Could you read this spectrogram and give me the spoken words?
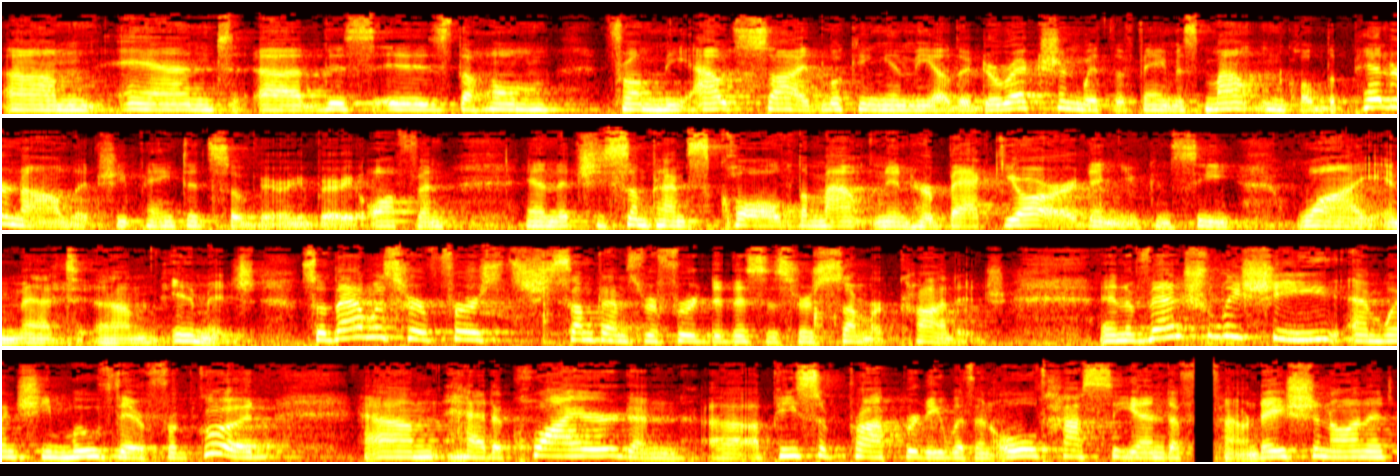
Um, and uh, this is the home from the outside looking in the other direction with the famous mountain called the Pedernal that she painted so very, very often, and that she sometimes called the mountain in her backyard, and you can see why in that um, image. So that was her first, she sometimes referred to this as her summer cottage. And eventually she, and when she moved there for good, um, had acquired an, uh, a piece of property with an old hacienda foundation on it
